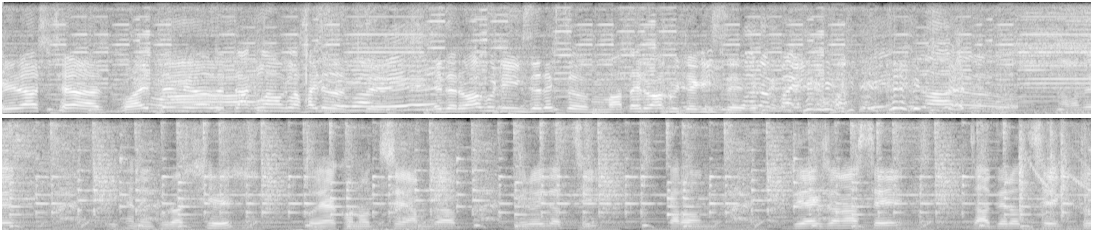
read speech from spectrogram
মিরাজ শেষ ভয়তে মিরাজের টাকলা মাকলা ফাইটে যাচ্ছে। এদের উঠে গেছে দেখছ? মাথায় উঠে গেছে। আমাদের এখানে ঘোরার শেষ। তো এখন হচ্ছে আমরা বেরোয় যাচ্ছি। কারণ দু একজন আছে যাদের হচ্ছে একটু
